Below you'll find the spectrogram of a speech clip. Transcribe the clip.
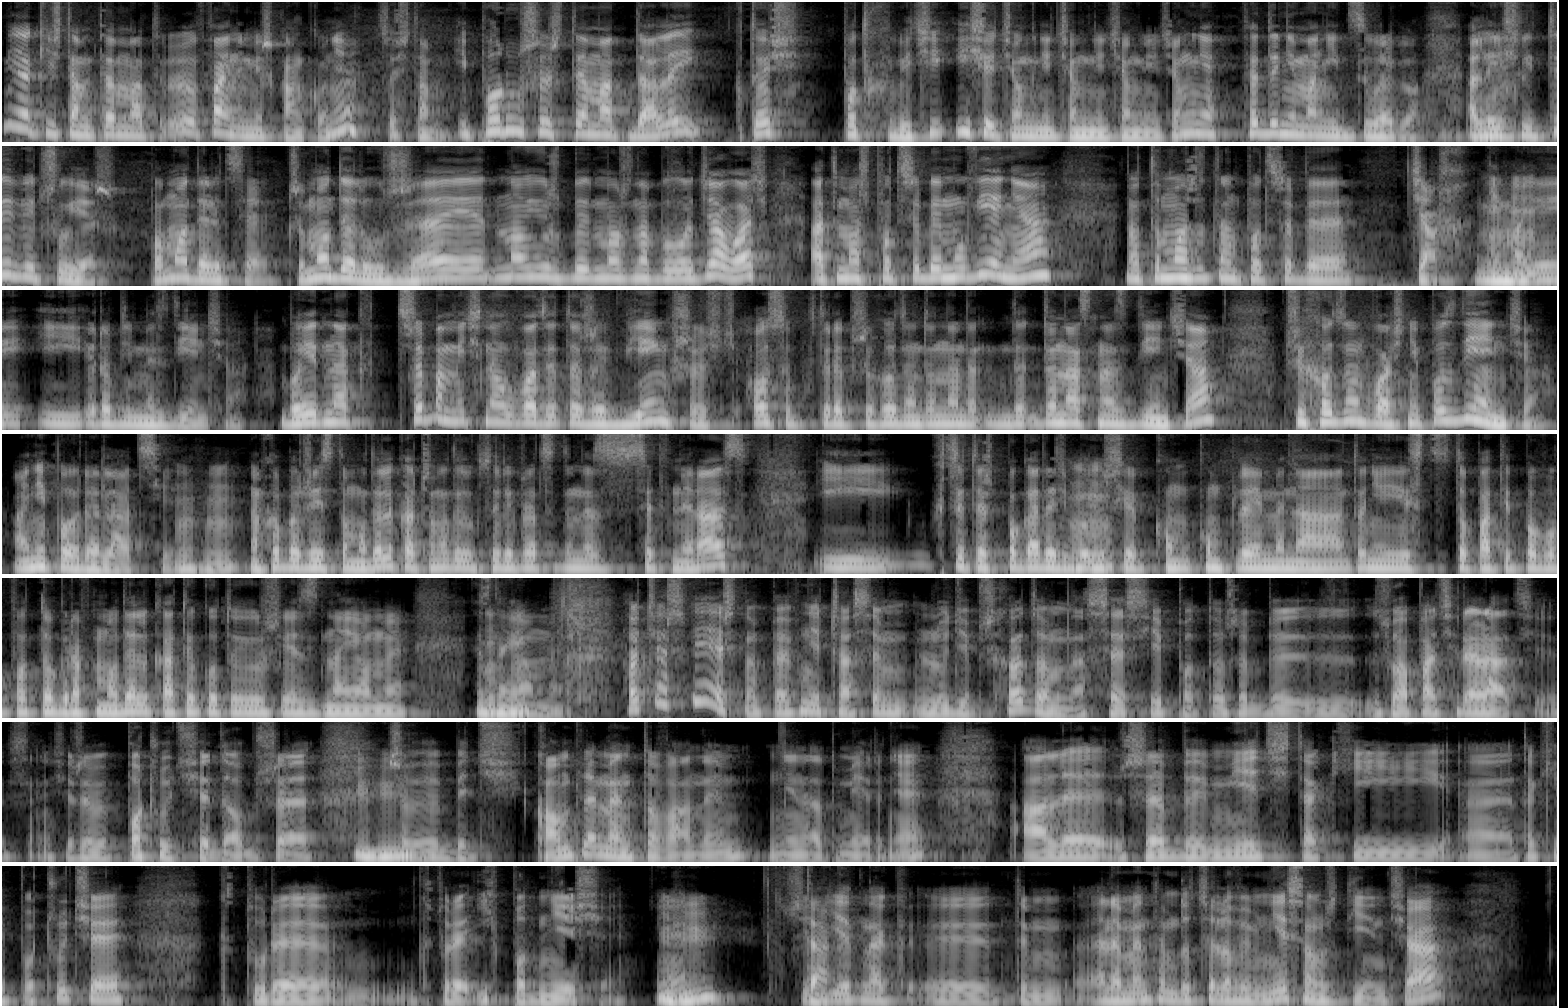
jakiś tam temat, e, fajne mieszkanko, nie? Coś tam. I poruszysz temat dalej, ktoś podchwyci i się ciągnie, ciągnie, ciągnie, ciągnie. Wtedy nie ma nic złego. Ale jeśli ty wyczujesz po modelce czy modelu, że no już by można było działać, a ty masz potrzebę mówienia, no to może tę potrzebę ciach, nie ma jej i robimy zdjęcia. Bo jednak trzeba mieć na uwadze to, że większość osób, które przychodzą do, na, do, do nas na zdjęcia, przychodzą właśnie po zdjęcia, a nie po relacje. No chyba, że jest to modelka czy model, który wraca do nas setny raz i chce też pogadać, bo już się kum- kumplujemy na, to nie jest stopa typowo fotograf, modelka, tylko to już jest znajomy, znajomy. Chociaż wiesz, no pewnie czasem ludzie przychodzą na sesję po to, żeby złapać relacje, w sensie, żeby poczuć się dobrze, żeby być komplementowanym, nie nadmiernie, ale żeby mieć taki, e, takie poczucie, które, które ich podniesie. Nie? Mhm. Czyli Tak. jednak y, tym elementem docelowym nie są zdjęcia,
